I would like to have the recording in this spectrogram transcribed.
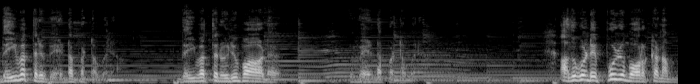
ദൈവത്തിന് വേണ്ടപ്പെട്ടവരാണ് ദൈവത്തിന് ഒരുപാട് വേണ്ടപ്പെട്ടവരാണ് അതുകൊണ്ട് എപ്പോഴും ഓർക്കണം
